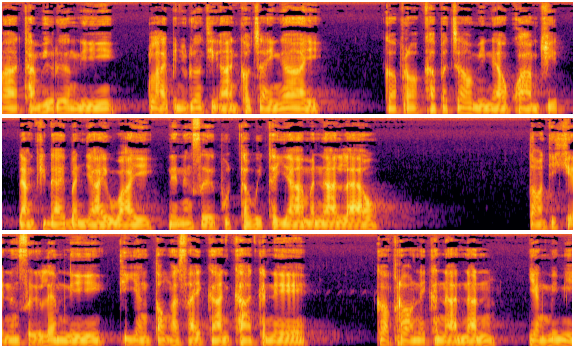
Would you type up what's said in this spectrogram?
มารถทำให้เรื่องนี้ กลายเป็นเรื่องที่อ่านเข้าใจง่าย ก็เพราะข้าพเจ้ามีแนวความคิดดังที่ได้บรรยายไว้ในหนังสือพุทธวิทยามานานแล้ว ตอนที่เขียนหนังสือเล่มนี้ที่ยังต้องอาศัยการคาดคะเน ก็เพราะในขณะนั้นยังไม่มี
